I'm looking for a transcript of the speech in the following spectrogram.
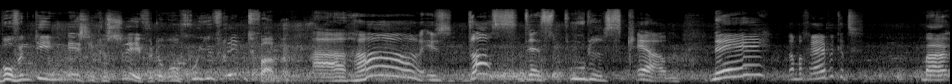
Bovendien is hij geschreven door een goede vriend van me. Aha, is dat des poedels kern? Nee, dan begrijp ik het. Maar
